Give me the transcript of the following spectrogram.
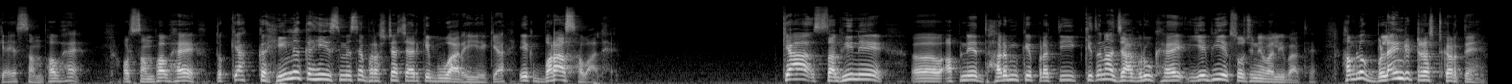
क्या ये संभव है? और संभव है तो क्या कहीं ना कहीं इसमें से भ्रष्टाचार की बू आ रही है क्या? एक बड़ा सवाल है। क्या सभी ने अपने धर्म के प्रति कितना जागरूक है? ये भी एक सोचने वाली बात है। हम लोग ब्लाइंड ट्रस्ट करते हैं।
